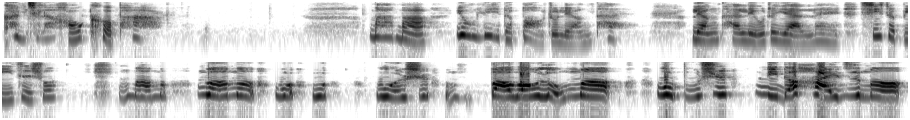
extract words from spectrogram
看起来好可怕。妈妈用力的抱住梁太，梁太流着眼泪，吸着鼻子说：“妈妈。”妈妈，我我我是霸王龙吗？我不是你的孩子吗？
